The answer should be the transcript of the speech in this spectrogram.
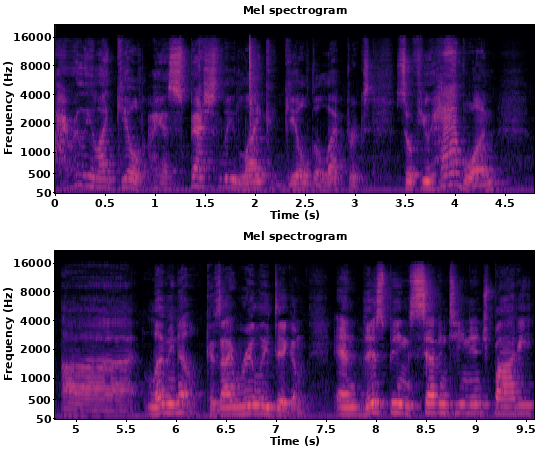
I really like guild. I especially like guild electrics. So if you have one, uh, let me know because I really dig them. And this being 17 inch body,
